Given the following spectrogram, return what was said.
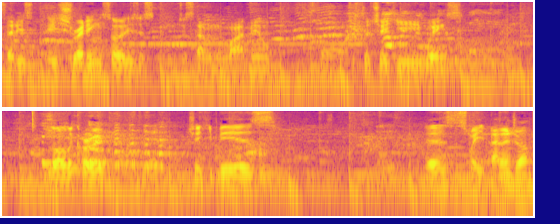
Said he's, he's shredding, so he's just just having a light meal, just a cheeky wings. With all the crew, cheeky beers. There's the sweet manager.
